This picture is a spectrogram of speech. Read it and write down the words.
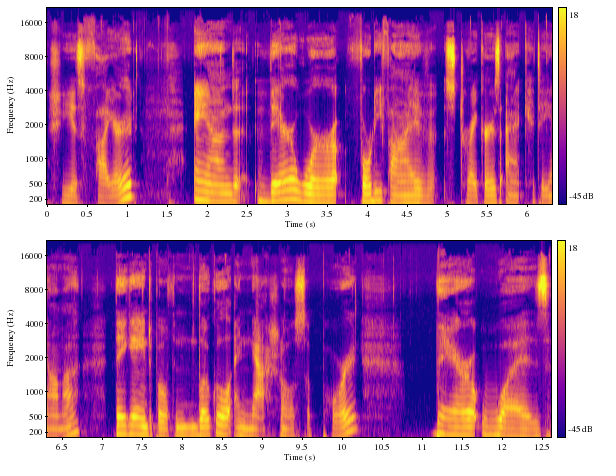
she is fired. And there were 45 strikers at Kitayama. They gained both local and national support. There was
